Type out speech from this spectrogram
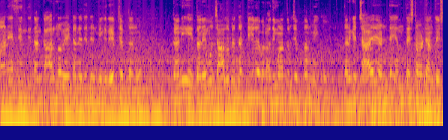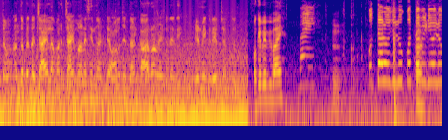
మానేసింది దాని కారణం ఏంటనేది నేను మీకు రేపు చెప్తాను. కానీ తనేమో చాలా పెద్ద టీ లవర్ అది మాత్రం చెప్తాను మీకు. తనకి చాయ్ అంటే ఎంత ఇష్టం అంటే అంత ఇష్టం. అంత పెద్ద చాయ్ లవర్ చాయ్ మానేసింది అంటే ఆలోచన దాని కారణం ఏంటనేది నేను మీకు రేపు చెప్తాను. Okay baby bye. కొత్త రోజులు కొత్త వీడియోలు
